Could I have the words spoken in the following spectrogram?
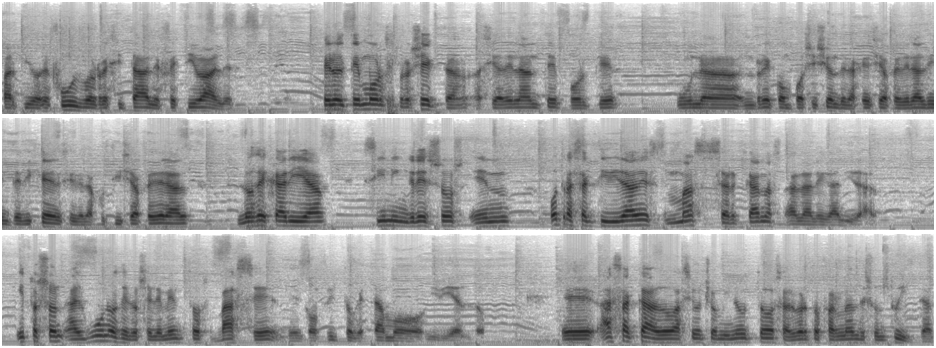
Partidos de fútbol, recitales, festivales. Pero el temor se proyecta hacia adelante porque una recomposición de la Agencia Federal de Inteligencia y de la Justicia Federal los dejaría sin ingresos en otras actividades más cercanas a la legalidad. Estos son algunos de los elementos base del conflicto que estamos viviendo. Eh, ha sacado hace ocho minutos Alberto Fernández un Twitter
